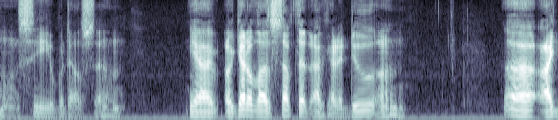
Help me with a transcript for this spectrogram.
let's see what else. Um, yeah, I, I got a lot of stuff that I've got to do. Um, uh, I,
